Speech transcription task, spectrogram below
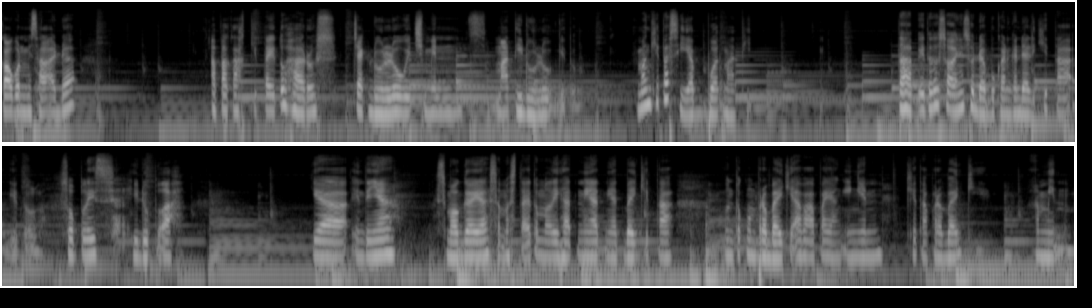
Kalaupun misal ada apakah kita itu harus cek dulu which means mati dulu gitu. Emang kita siap buat mati tahap itu tuh soalnya sudah bukan kendali kita gitu loh so please hiduplah ya intinya semoga ya semesta itu melihat niat-niat baik kita untuk memperbaiki apa-apa yang ingin kita perbaiki. Amin.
